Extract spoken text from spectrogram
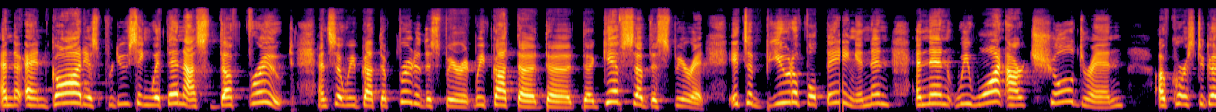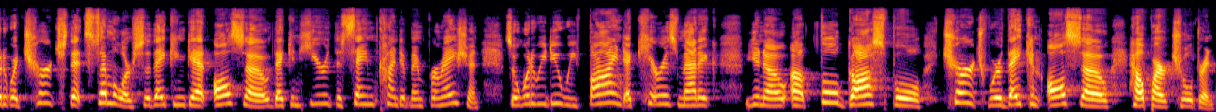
And the, and God is producing within us the fruit. And so we've got the fruit of the spirit, we've got the the the gifts of the spirit. It's a beautiful thing. And then and then we want our children of course, to go to a church that's similar so they can get also, they can hear the same kind of information. So, what do we do? We find a charismatic, you know, a full gospel church where they can also help our children.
